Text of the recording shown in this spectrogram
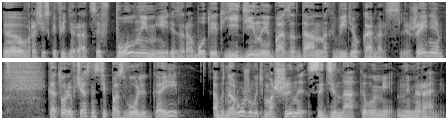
э, в Российской Федерации в полной мере заработает единая база данных видеокамер слежения, которая, в частности, позволит ГАИ обнаруживать машины с одинаковыми номерами.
